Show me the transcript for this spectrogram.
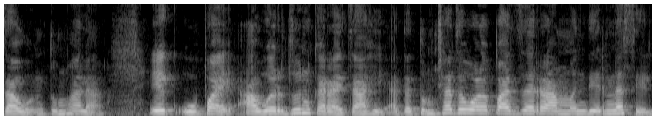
जाऊन तुम्हाला एक उपाय आवर्जून करायचा आहे. आता तुमच्या जवळपास जर राम मंदिर नसेल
